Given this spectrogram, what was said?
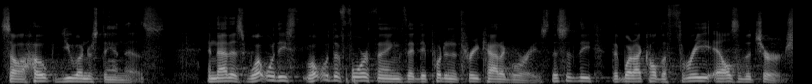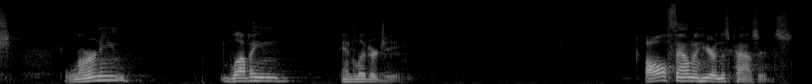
so I hope you understand this. And that is what were, these, what were the four things that they put into three categories? This is the, the, what I call the three L's of the church learning, loving, and liturgy. All found here in this passage.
